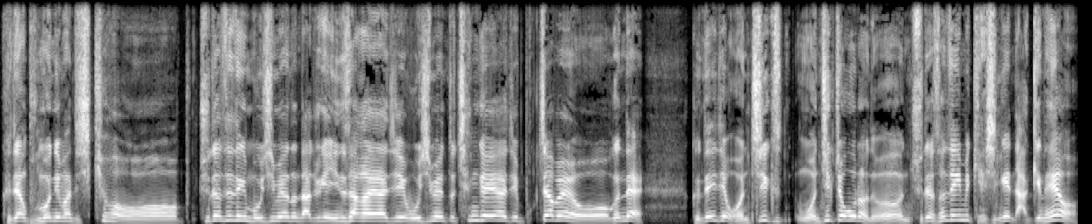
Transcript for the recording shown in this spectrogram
그냥 부모님한테 시켜. 주례 선생님 모시면 나중에 인사 가야지, 오시면 또 챙겨야지, 복잡해요. 근데, 근데 이제 원칙, 원칙적으로는 주례 선생님이 계신 게 낫긴 해요.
